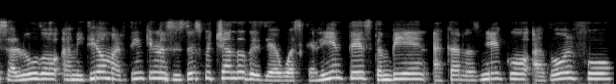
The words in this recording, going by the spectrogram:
Saludo a mi tío Martín, que nos está escuchando desde Aguascalientes, también a Carlos Nieco, Adolfo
